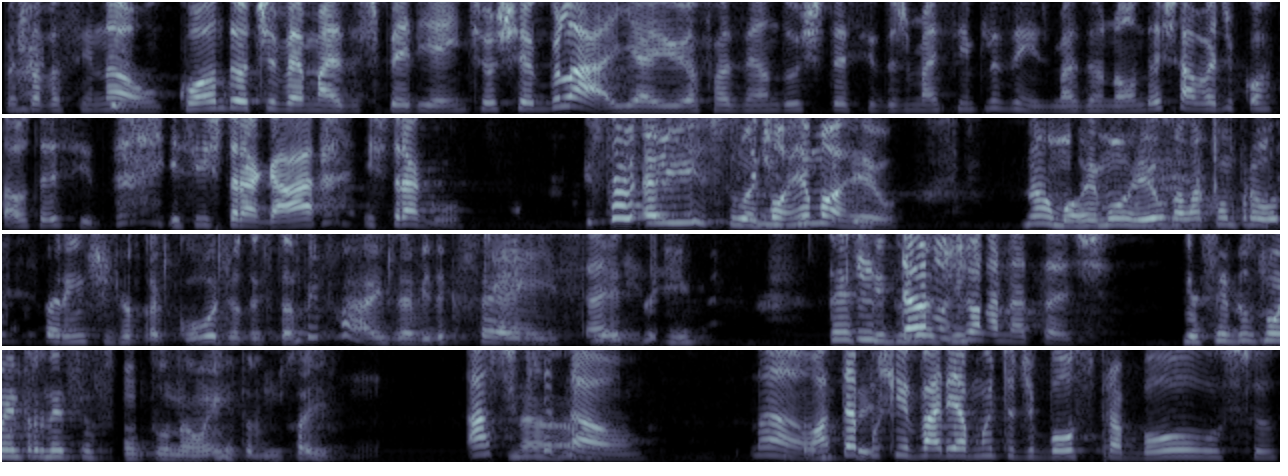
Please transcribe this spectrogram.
pensava assim, não, quando eu tiver mais experiente, eu chego lá. E aí eu ia fazendo os tecidos mais simplesinhos, mas eu não deixava de cortar o tecido. E se estragar, estragou. É isso. Se morrer, morreu. Não, morrer, morreu, vai lá comprar outro diferente de outra cor, de outra estampa e faz. É a vida que segue. É isso aí. É isso Tecidos, então, gente... Jonatas. Tecidos não entra nesse assunto, não entra? Não sei. Acho não. que não. Não, então, até deixa. porque varia muito de bolso para bolso.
